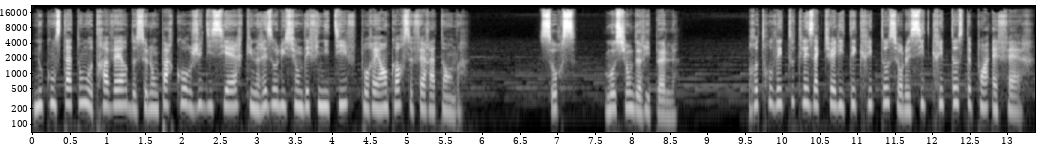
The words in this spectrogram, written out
nous constatons au travers de ce long parcours judiciaire qu'une résolution définitive pourrait encore se faire attendre. Source Motion de Ripple. Retrouvez toutes les actualités crypto sur le site cryptost.fr.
